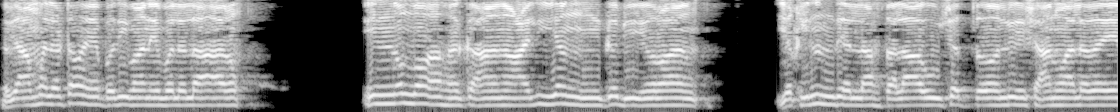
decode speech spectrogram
ویعمل ٹوئے پدیوانے بللار. ان اللہ کان علیا کبیرا یقینا دے اللہ تعالی اوچت لشان والا رہے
